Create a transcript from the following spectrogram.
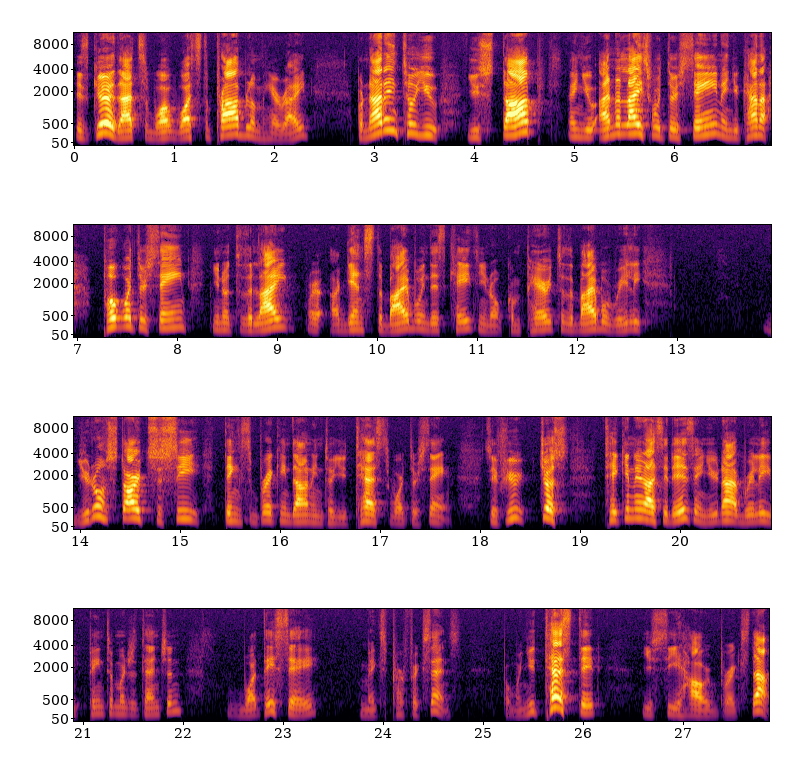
it's good. That's what, what's the problem here, right? But not until you, you stop and you analyze what they're saying and you kind of put what they're saying, you know, to the light or against the Bible in this case, you know, compare it to the Bible, really, you don't start to see things breaking down until you test what they're saying. So if you're just taking it as it is and you're not really paying too much attention, what they say makes perfect sense. But when you test it, you see how it breaks down.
